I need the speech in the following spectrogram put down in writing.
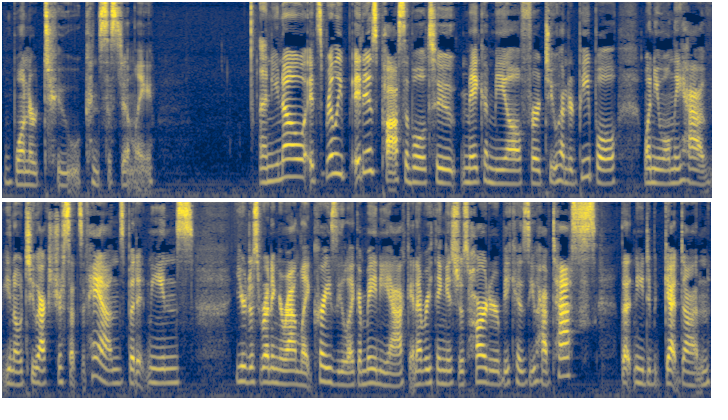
one or two consistently. And you know, it's really it is possible to make a meal for 200 people when you only have, you know, two extra sets of hands, but it means you're just running around like crazy like a maniac and everything is just harder because you have tasks that need to get done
